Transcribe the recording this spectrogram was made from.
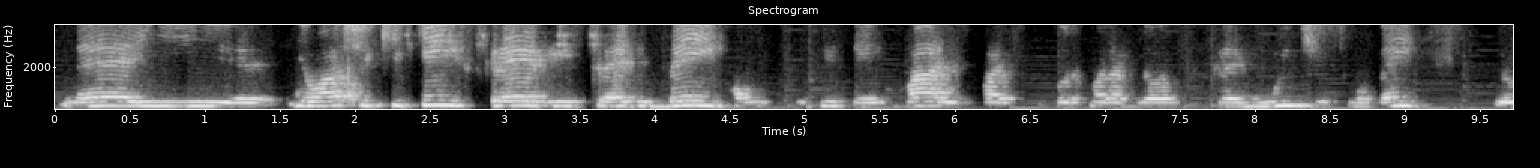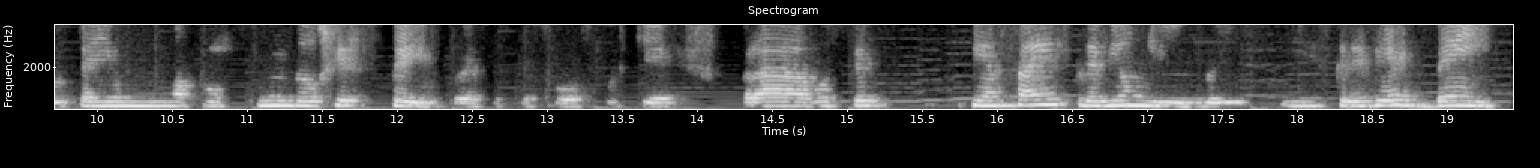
né? E, eu acho que quem escreve, escreve bem, como existem vários, vários escritores maravilhosos que escrevem muitíssimo bem, eu tenho um profundo respeito por essas pessoas, porque para você pensar em escrever um livro e, escrever bem,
